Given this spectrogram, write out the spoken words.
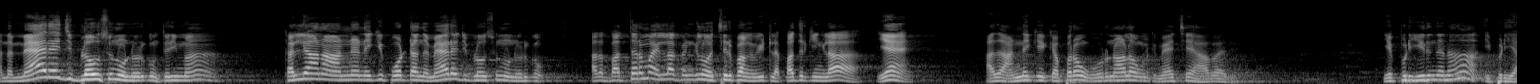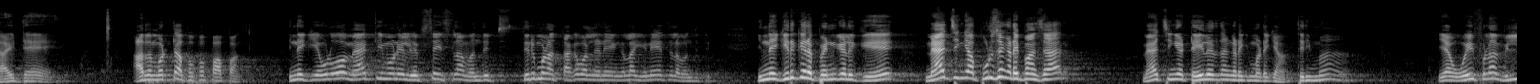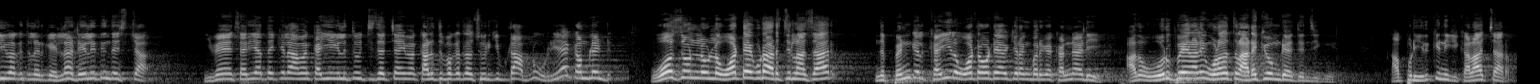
அந்த மேரேஜ் ப்ளவுஸ்னு ஒன்று இருக்கும் தெரியுமா? கல்யாணம் அன்னன்னைக்கு போட்ட அந்த மேரேஜ் ப்ளவுஸ்னு ஒன்று இருக்கும். அதை பத்திரமா எல்லா பெண்களும் வச்சுருப்பாங்க வீட்டில் பார்த்துருக்கீங்களா ஏன்? அது அன்னைக்கு அப்புறம் ஒரு நாள் அவங்களுக்கு மேட்சே ஆகாது. எப்படி இருந்தனா? இப்படி ஆயிட்டேன். அதை மட்டும் அப்பப்போ பார்ப்பாங்க. இன்றைக்கி எவ்வளோ மேட்ரிமோனியல் வெப்சைட்ஸ்லாம் வந்துட்டு திருமண தகவல் நிலையங்கள்லாம் இணையத்தில் வந்துட்டு. இன்றைக்கி இருக்கிற பெண்களுக்கு மேட்சிங்காக புருஷன் கிடைப்பான் சார். மேட்சிங்காக டெய்லர் தான் கிடைக்க மாட்டேங்கான் தெரியுமா? என் ஒய்ஃப்லாம் வில்லிவாக்கத்தில் இருக்க எல்லா டெய்லர்ட்டையும் தைச்சிட்டா. இவன் சரியாக தைக்கல அவன் கையை இழுத்து வச்சு தைச்சா இவன் கழுத்து பக்கத்தில் சுருக்கி விட்டான் அப்படின்னு ஒரே கம்ப்ளைண்ட் ஓசோனில் உள்ள ஓட்டையை கூட அடைச்சிடலாம் சார். இந்த பெண்கள் கையில் ஓட்ட ஓட்டையாக வைக்கிறாங்க பாருங்க கண்ணாடி. அதை ஒரு பேராலையும் உலகத்தில் அடைக்கவும் முடியாது தெரிஞ்சுக்கங்க. அப்படி இருக்குது இன்றைக்கி கலாச்சாரம்.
